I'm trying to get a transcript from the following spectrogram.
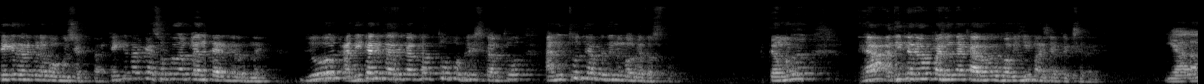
ठेकेदाराकडे बघू शकता. ठेकेदार काय स्वतःचा प्लॅन तयार करत नाही. जो अधिकारी तयार करतात तो पब्लिश करतो आणि तो त्या पद्धतीने बघत असतो. त्यामुळं ह्या अधिकाऱ्यावर पहिल्यांदा कारवाई व्हावी ही माझी अपेक्षा राहील. याला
